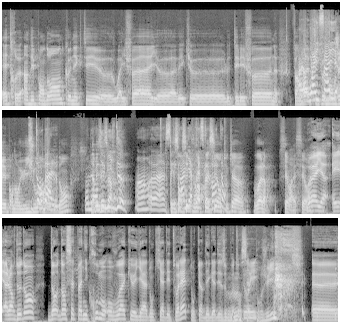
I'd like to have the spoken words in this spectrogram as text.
être indépendante, connectée euh, Wi-Fi euh, avec euh, le téléphone. Enfin Alors, bref, tu peux manger pendant 8 tu jours euh, dedans. On est Non, en mais c'est ça. 2002. Hein, euh, T'es censé pouvoir passer 20 en tout cas. Voilà, c'est vrai, c'est vrai. Ouais, il y a, et alors dedans, dans, dans cette panic room, on, on voit qu'il y a donc il y a des toilettes, donc un dégât des eaux Mhm. potentiel Oui. pour Julie. Euh,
